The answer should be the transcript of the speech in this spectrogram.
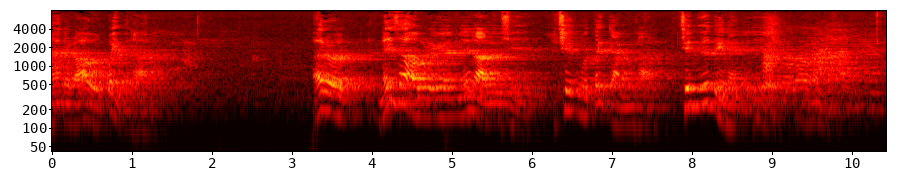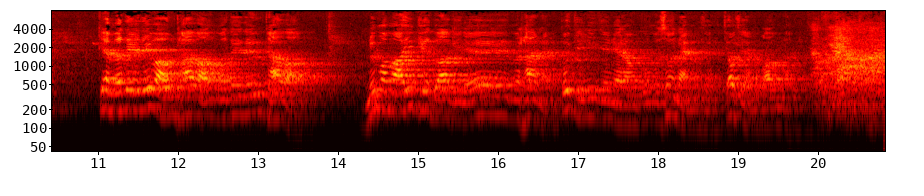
ဉာဏ်တရားကိုပိတ်မထားဘူးအဲ့တော့နေစာအဝရကမြင်လာလို့ရှိရင်အချိန်ကိုတိတ်တာမထားအချိန်မျိုးသိနိုင်တယ်လေကဲမသေးသေးပါဘူးထားပါဦးမသေးသေးဘူးထားပါဦး လူမမာကြီးဖြစ်သွားပြီလေမထားနဲ့ကိုကြည်ကြီးကျင်နေတော့ကိုမစွန့်နိုင်ဘူးဆိုကြောက်စရာမကောင်းဘူးလားကြောက်စရာပါဘူး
